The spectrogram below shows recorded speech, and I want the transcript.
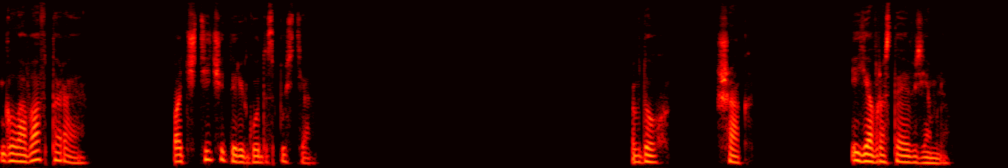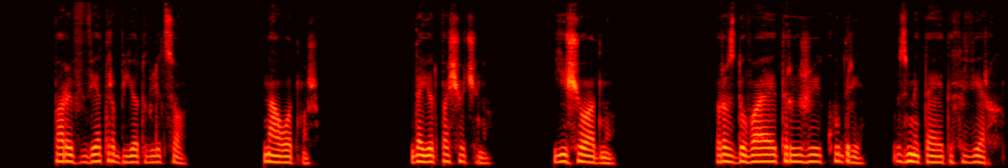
Глава вторая. Почти четыре года спустя. Вдох, шаг, и я врастаю в землю. Порыв ветра бьет в лицо. Наотмашь. Дает пощечину. Еще одну. Раздувает рыжие кудри, взметает их вверх.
